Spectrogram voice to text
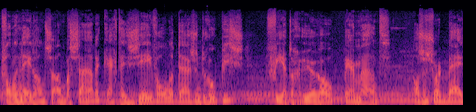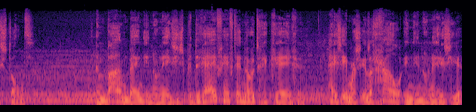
Van de Nederlandse ambassade krijgt hij 700.000 roepies, 40 euro per maand, als een soort bijstand. Een baan bij een Indonesisch bedrijf heeft hij nooit gekregen. Hij is immers illegaal in Indonesië.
